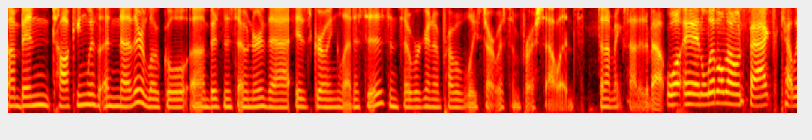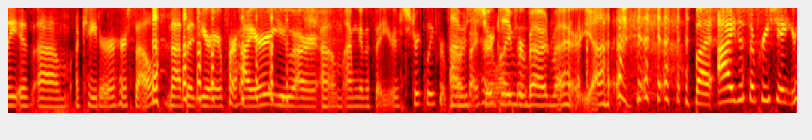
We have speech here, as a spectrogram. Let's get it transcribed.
I've been talking with another local uh, business owner that is growing lettuces, and so we're going to probably start with some fresh salads that I'm excited about. well, and little known fact, Kelly is um, a caterer herself. Not that you're for hire. You are. Um, I'm going to say you're strictly for powered I'm by her strictly for lunches. powered by her. Yeah. but I just appreciate your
